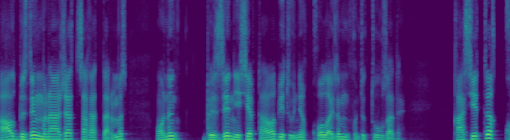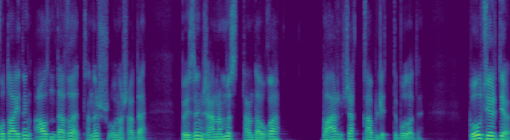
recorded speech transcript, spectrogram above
Ал біздің мінәжат сағаттарымыз оның бізден есеп талап етуіне қолайлы мүмкіндік туғызады. Қасиетті құдайдың алдындағы тыныш оңашада біздің жанымыз таңдауға барынша қабілетті болады. Бұл жерде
